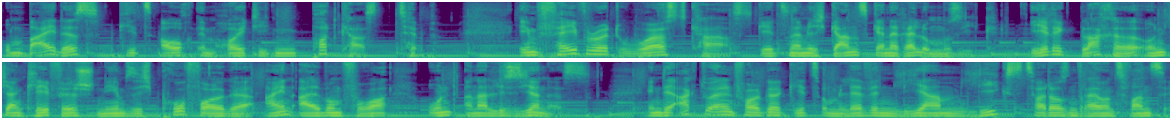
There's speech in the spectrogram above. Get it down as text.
Um beides geht's auch im heutigen Podcast-Tipp. Im Favorite Worst Cast geht's nämlich ganz generell um Musik. Erik Blache und Jan Klefisch nehmen sich pro Folge ein Album vor und analysieren es. In der aktuellen Folge geht es um Levin Liam Leaks 2023.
